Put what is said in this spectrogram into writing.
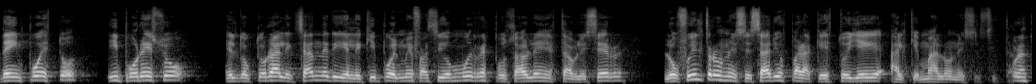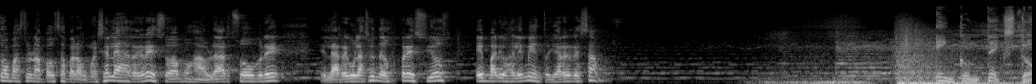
de impuestos y por eso el doctor Alexander y el equipo del MEF ha sido muy responsable en establecer los filtros necesarios para que esto llegue al que más lo necesita. Con esto vamos a hacer una pausa para comerciales. A regreso vamos a hablar sobre la regulación de los precios en varios alimentos. Ya regresamos. En contexto.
